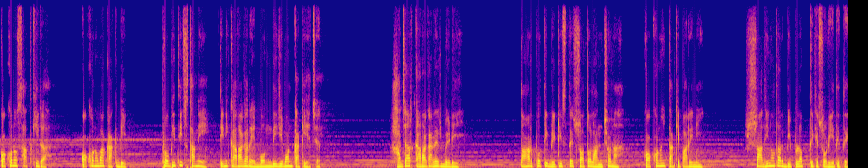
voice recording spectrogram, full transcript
কখনো সাতক্ষীরা কখনো বা কাকদ্বীপ। প্রভৃতি স্থানে তিনি কারাগারে বন্দি জীবন কাটিয়েছেন। হাজার কারাগারের বেড়ি। তাঁর প্রতি ব্রিটিশদের শত লাঞ্ছনা কখনোই তাকে পারেনি স্বাধীনতার বিপ্লব থেকে সরিয়ে দিতে।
